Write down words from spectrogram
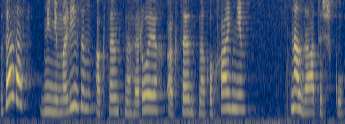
зараз мінімалізм, акцент на героях, акцент на коханні, на затишку.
